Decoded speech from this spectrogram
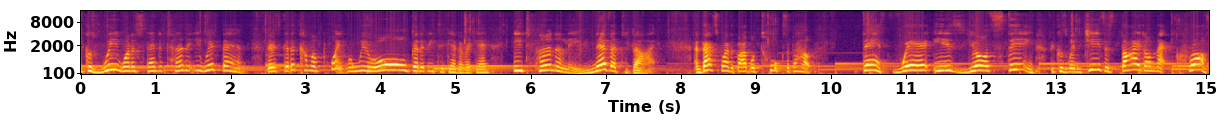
because we want to spend eternity with them. There's going to come a point when we're all going to be together again, eternally, never to die. And that's why the Bible talks about death, where is your sting? Because when Jesus died on that cross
